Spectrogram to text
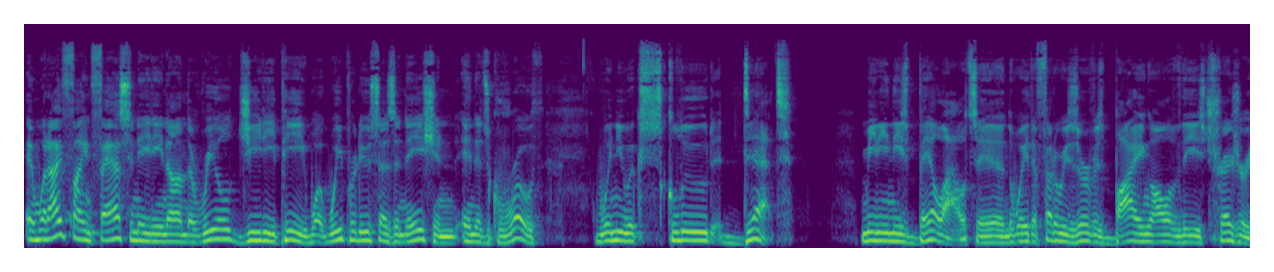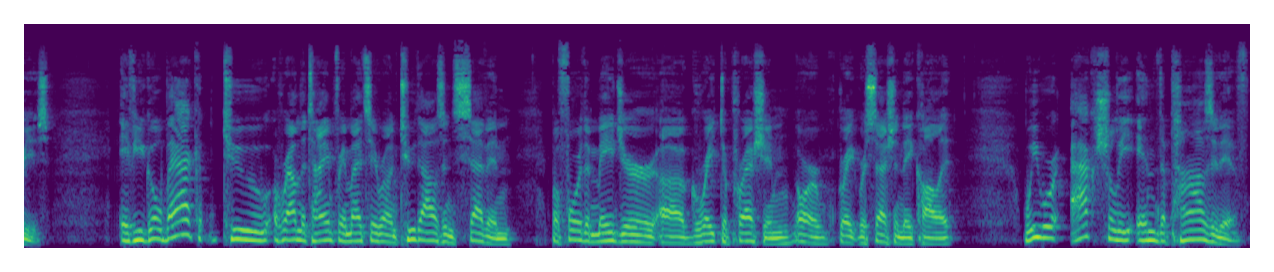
And what I find fascinating on the real GDP, what we produce as a nation in its growth, when you exclude debt, meaning these bailouts and the way the Federal Reserve is buying all of these treasuries. If you go back to around the time frame, I'd say around 2007, before the major uh, Great Depression or Great Recession, they call it, we were actually in the positive.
